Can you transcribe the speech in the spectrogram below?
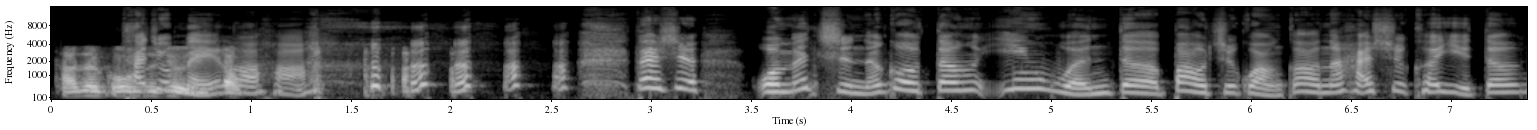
他这公司就没了哈。但是我们只能够登英文的报纸广告呢，还是可以登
